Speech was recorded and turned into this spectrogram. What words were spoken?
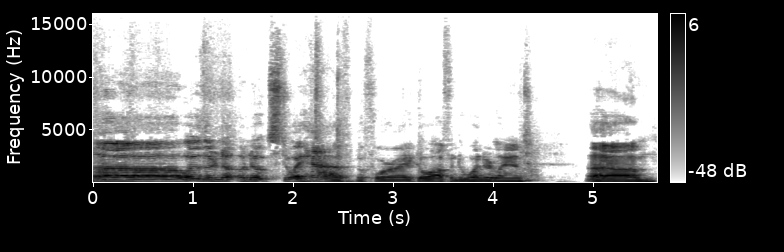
Uh, what other no notes do I have before I go off into Wonderland? Um,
